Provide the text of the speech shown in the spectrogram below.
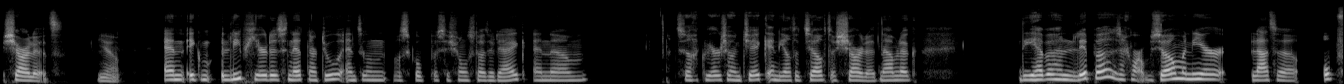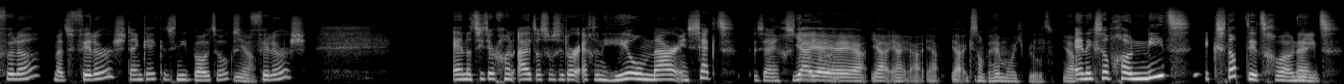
Charlotte. Ja. En ik liep hier dus net naartoe en toen was ik op station Sloterdijk. En ehm, toen zag ik weer zo'n chick en die had hetzelfde als Charlotte. Namelijk, die hebben hun lippen zeg maar op zo'n manier laten opvullen met fillers, denk ik. Het is niet botox, Ja. fillers. En dat ziet er gewoon uit alsof ze door echt een heel naar insect zijn Ja, gestoken. ja, ja, ja, ja, ja, ja, ja. Ja, ik snap helemaal wat je bedoelt. Ja. En ik snap gewoon niet, ik snap dit gewoon Nee. niet.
